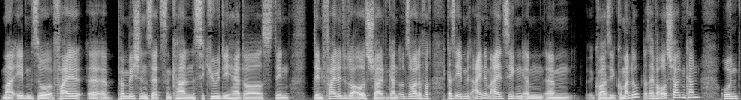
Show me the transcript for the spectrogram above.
mal eben so File äh, äh Permission setzen kann Security Headers den den File Editor ausschalten kann und so weiter fort. Das eben mit einem einzigen ähm, ähm, quasi Kommando das einfach ausschalten kann. Und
